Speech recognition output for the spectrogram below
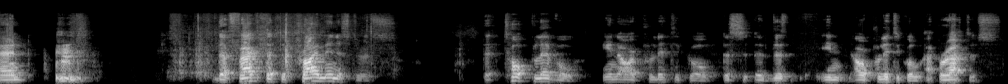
And the fact that the prime ministers, the top level in our political in our political apparatus,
